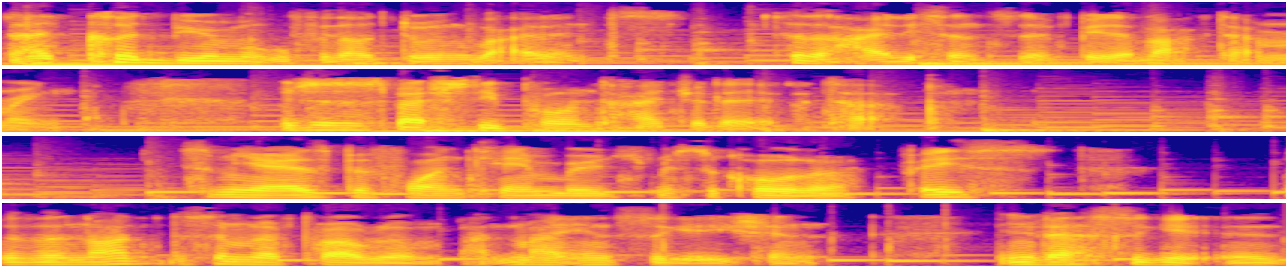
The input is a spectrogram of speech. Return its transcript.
that could be removed without doing violence to the highly sensitive beta lactam ring, which is especially prone to hydrolytic attack. Some years before in Cambridge, Mr. Kohler, faced with a not dissimilar problem at my instigation, investigated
